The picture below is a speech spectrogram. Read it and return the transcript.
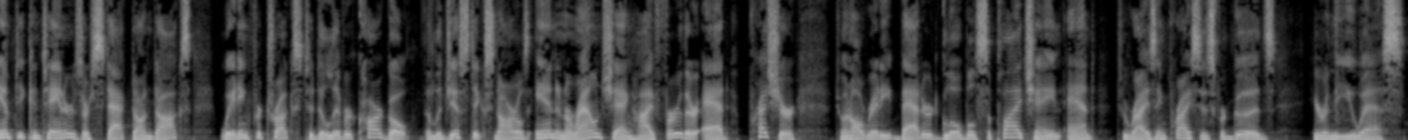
empty containers are stacked on docks, waiting for trucks to deliver cargo. The logistics snarls in and around Shanghai further add pressure to an already battered global supply chain and to rising prices for goods here in the U.S.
